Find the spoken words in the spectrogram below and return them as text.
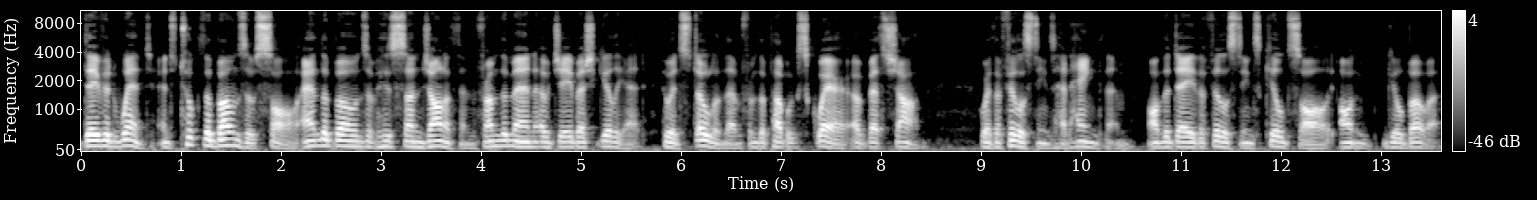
David went and took the bones of Saul and the bones of his son Jonathan from the men of Jabesh Gilead, who had stolen them from the public square of Bethshan, where the Philistines had hanged them, on the day the Philistines killed Saul on Gilboa,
